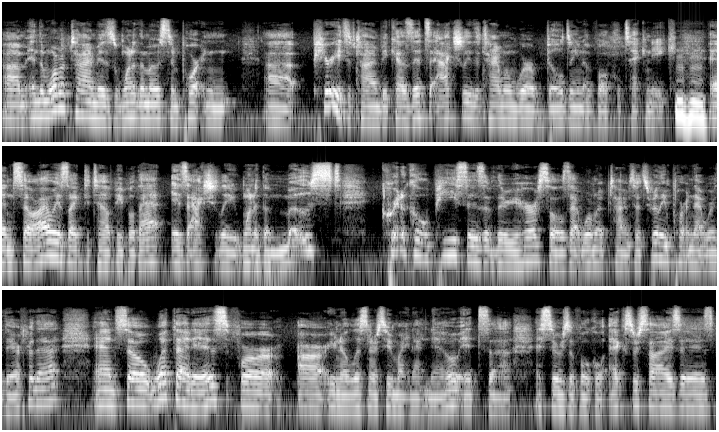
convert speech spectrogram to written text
Um, and the warm up time is one of the most important uh, periods of time because it's actually the time when we're building a vocal technique. Mm-hmm. And so I always like to tell people that is actually one of the most critical pieces of the rehearsals that warm up time. So it's really important that we're there for that. And so what that is for our you know listeners who might not know, it's a series of vocal exercises,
